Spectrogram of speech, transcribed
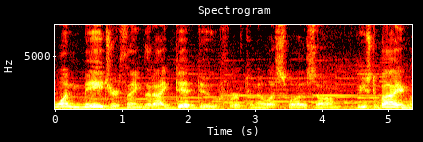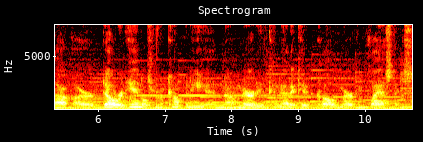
One major thing that I did do for Camillus was um, we used to buy our, our Delrin handles from a company in uh, Meriden, Connecticut called American Plastics.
